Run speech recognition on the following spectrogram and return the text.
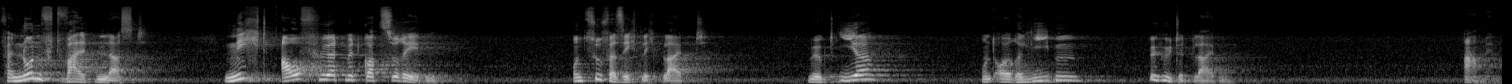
Vernunft walten lasst nicht aufhört, mit Gott zu reden und zuversichtlich bleibt, mögt ihr und eure Lieben behütet bleiben. Amen.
